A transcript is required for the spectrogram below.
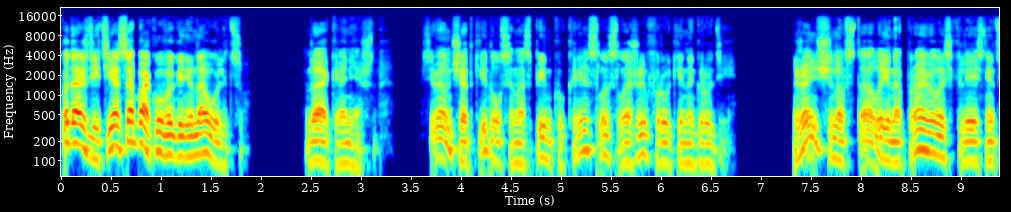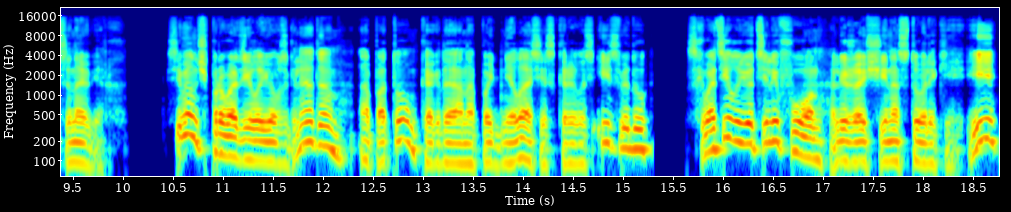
«Подождите, я собаку выгоню на улицу». «Да, конечно». Семенович откинулся на спинку кресла, сложив руки на груди. Женщина встала и направилась к лестнице наверх. Семенович проводил ее взглядом, а потом, когда она поднялась и скрылась из виду, схватил ее телефон, лежащий на столике, и...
